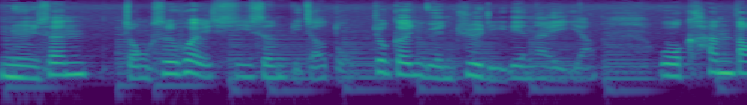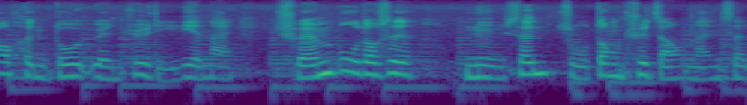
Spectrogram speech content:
女生总是会牺牲比较多，就跟远距离恋爱一样。我看到很多远距离恋爱，全部都是女生主动去找男生，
